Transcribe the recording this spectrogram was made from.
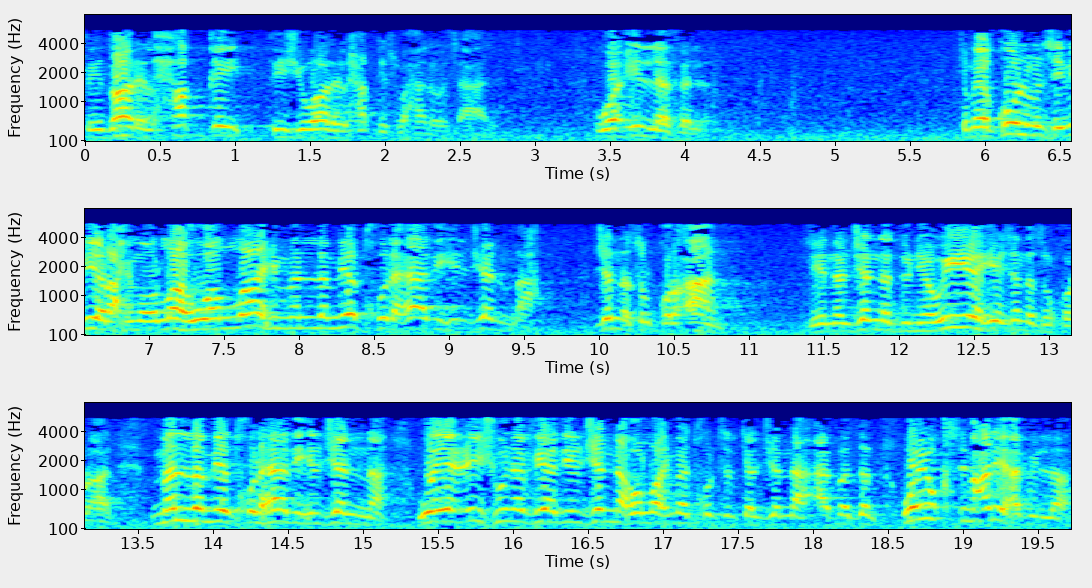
في دار الحق في جوار الحق سبحانه وتعالى. وإلا فلا. كما يقول ابن تيمية رحمه الله والله من لم يدخل هذه الجنة جنة القرآن. لأن الجنة الدنيوية هي جنة القرآن. من لم يدخل هذه الجنة ويعيشون في هذه الجنة والله ما يدخل تلك الجنة أبدا ويقسم عليها بالله.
